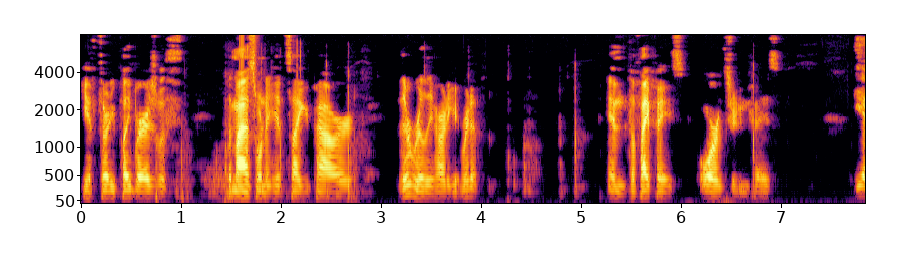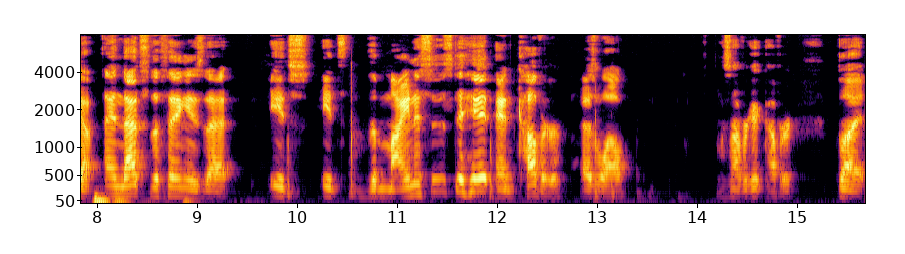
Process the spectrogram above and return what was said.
you have thirty plague bearers with the minus one to hit psychic power. They're really hard to get rid of in the fight phase or the shooting phase. Yeah, and that's the thing is that it's it's the minuses to hit and cover as well. Let's not forget cover, but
